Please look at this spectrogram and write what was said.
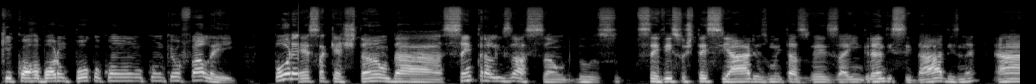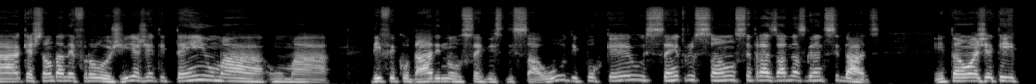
que corrobora um pouco com, com o que eu falei. Por essa questão da centralização dos serviços terciários, muitas vezes aí em grandes cidades, né? A questão da nefrologia, a gente tem uma, uma dificuldade no serviço de saúde porque os centros são centralizados nas grandes cidades. Então, a gente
